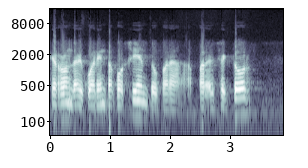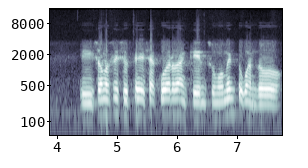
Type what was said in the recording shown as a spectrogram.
que ronda el 40% para, para el sector. Y yo no sé si ustedes se acuerdan que en su momento cuando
